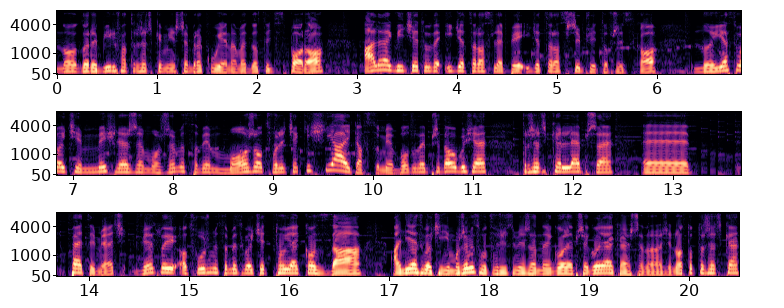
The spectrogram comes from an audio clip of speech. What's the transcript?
no do rebirfa troszeczkę mi jeszcze brakuje, nawet dosyć sporo, ale jak widzicie tutaj idzie coraz lepiej, idzie coraz szybciej to wszystko. No i ja słuchajcie, myślę, że możemy sobie może otworzyć jakieś jajka w sumie, bo tutaj przydałoby się troszeczkę lepsze e, pety mieć, więc tutaj otwórzmy sobie, słuchajcie, to jajko za... A nie, słuchajcie, nie możemy sobie otworzyć w sumie żadnego lepszego jajka jeszcze na razie, no to troszeczkę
